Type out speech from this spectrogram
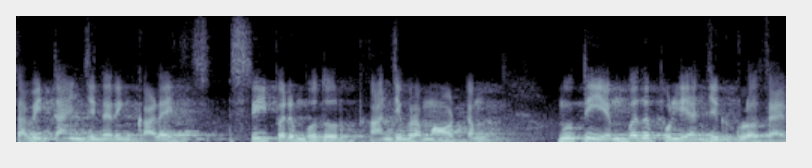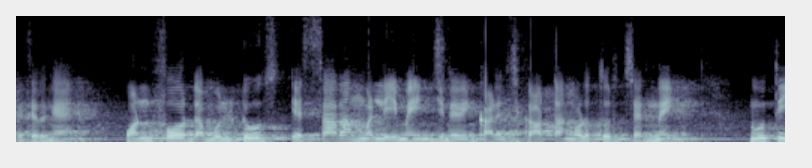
Saveetha engineering college Sriperumbudur Kanchipuram மாவட்டம். நூற்றி எண்பது புள்ளி அஞ்சுக்கு க்ளோஸ் இருக்குதுங்க one four double two SRM Valliammai engineering college Kattankulathur Chennai. நூற்றி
